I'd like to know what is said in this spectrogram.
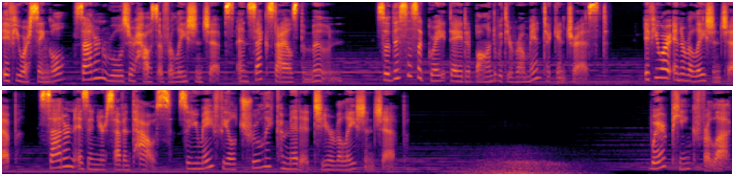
If you are single, Saturn rules your house of relationships and sextiles the moon. So, this is a great day to bond with your romantic interest. If you are in a relationship, Saturn is in your seventh house, so you may feel truly committed to your relationship. Wear pink for luck.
